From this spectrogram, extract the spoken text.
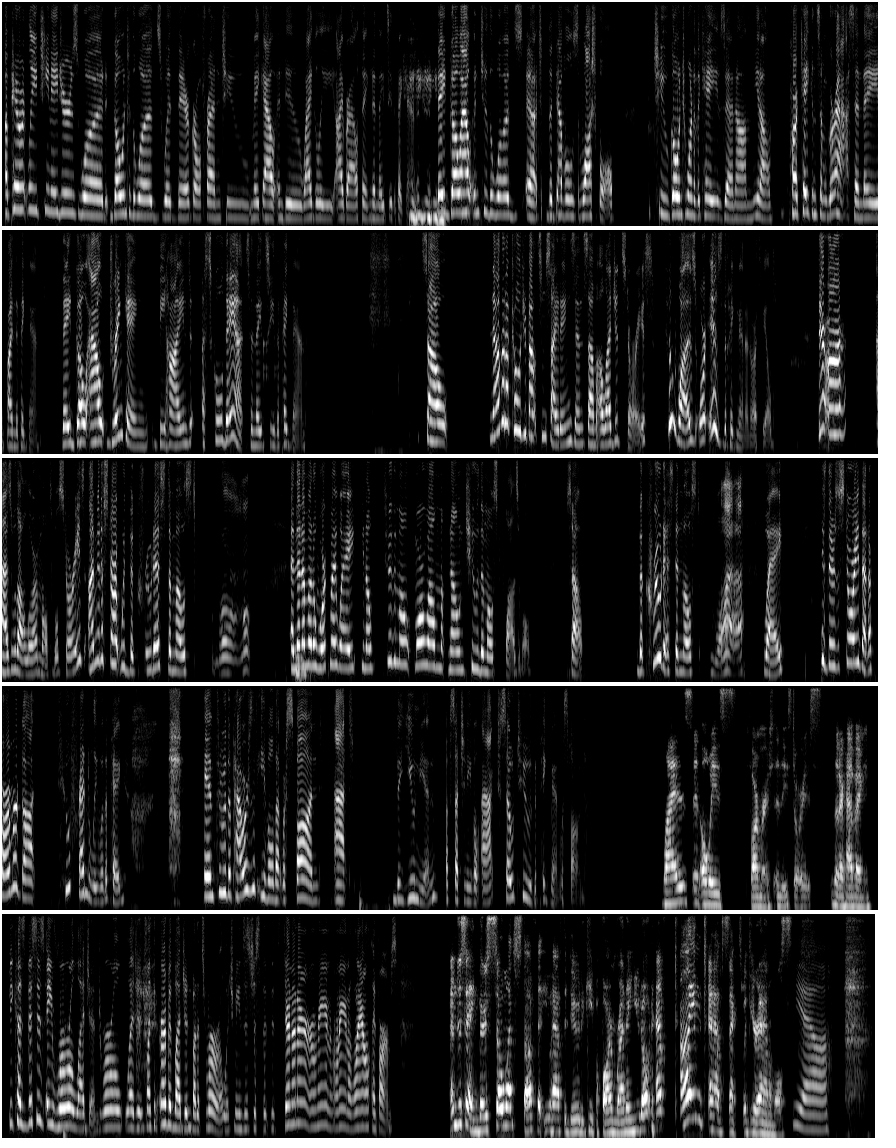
apparently, teenagers would go into the woods with their girlfriend to make out and do waggly eyebrow thing, and they'd see the pigman. They'd go out into the woods uh, to the Devil's Wash Bowl to go into one of the caves and, um, you know, partake in some grass, and they'd find the pigman they'd go out drinking behind a school dance and they'd see the pigman. So now that I've told you about some sightings and some alleged stories, who was or is the pigman in Northfield? There are, as with all lore, multiple stories. I'm going to start with the crudest, the most, and then mm-hmm. I'm going to work my way, you know, through the mo- more well known to the most plausible. So, the crudest and most blah way is there's a story that a farmer got too friendly with a pig and through the powers of evil that were spawned at the union of such an evil act so too the pigman was spawned why is it always farmers in these stories that are having because this is a rural legend rural legend it's like an urban legend but it's rural which means it's just that it's and farms i'm just saying there's so much stuff that you have to do to keep a farm running you don't have time to have sex with your animals Yeah.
